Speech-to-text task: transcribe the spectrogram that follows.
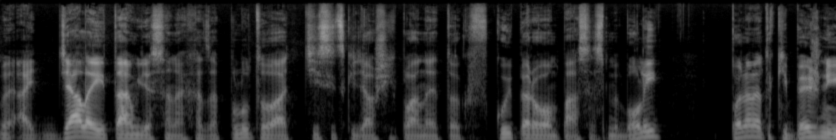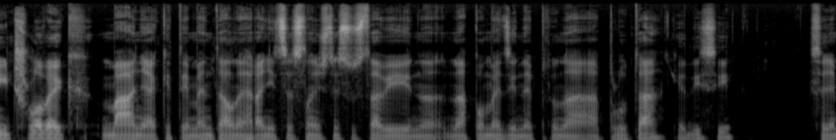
sme aj ďalej tam, kde sa nachádza Pluto a tisícky ďalších planétok. V Kuiperovom páse sme boli. Podľa mňa taký bežný človek má nejaké tie mentálne hranice slnečnej sústavy na, pomedzi Neptúna a Pluta kedysi. 17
